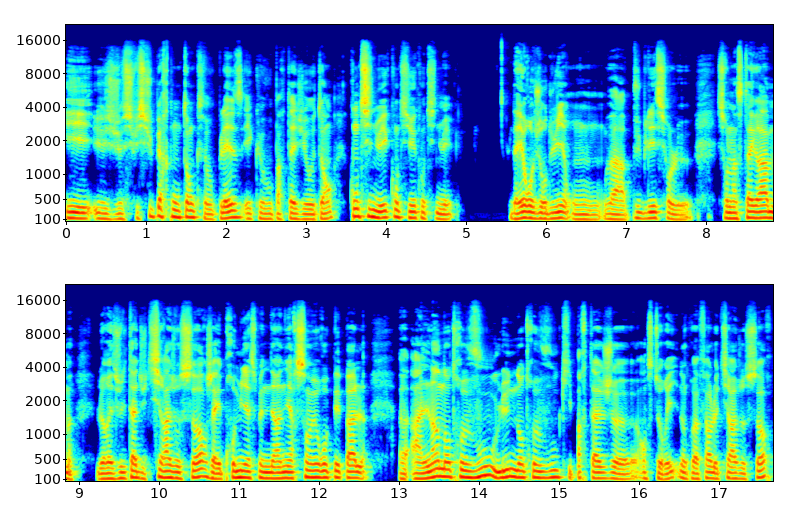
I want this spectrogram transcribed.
Et je suis super content que ça vous plaise et que vous partagez autant. Continuez, continuez, continuez. D'ailleurs aujourd'hui on va publier sur le sur l'Instagram le résultat du tirage au sort. J'avais promis la semaine dernière 100 euros PayPal euh, à l'un d'entre vous ou l'une d'entre vous qui partage euh, en story. Donc on va faire le tirage au sort.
